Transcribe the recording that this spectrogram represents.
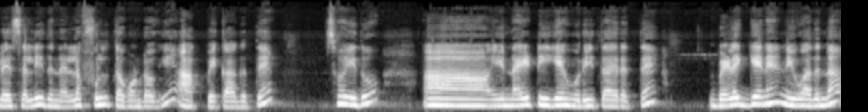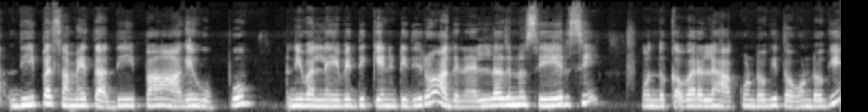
ಪ್ಲೇಸಲ್ಲಿ ಇದನ್ನೆಲ್ಲ ಫುಲ್ ತಗೊಂಡೋಗಿ ಹಾಕಬೇಕಾಗುತ್ತೆ. ಸೊ ಇದು ಈ ನೈಟಿಗೆ ಹುರಿತಾ ಇರುತ್ತೆ. ಬೆಳಗ್ಗೆನೆ ನೀವು ಅದನ್ನು ದೀಪ ಸಮೇತ, ದೀಪ, ಹಾಗೆ ಉಪ್ಪು, ನೀವು ಅಲ್ಲಿ ನೈವೇದ್ಯಕ್ಕೆ ಏನಿಟ್ಟಿದ್ದೀರೋ ಅದನ್ನೆಲ್ಲದನ್ನು ಸೇರಿಸಿ ಒಂದು ಕವರಲ್ಲಿ ಹಾಕ್ಕೊಂಡೋಗಿ, ತೊಗೊಂಡೋಗಿ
